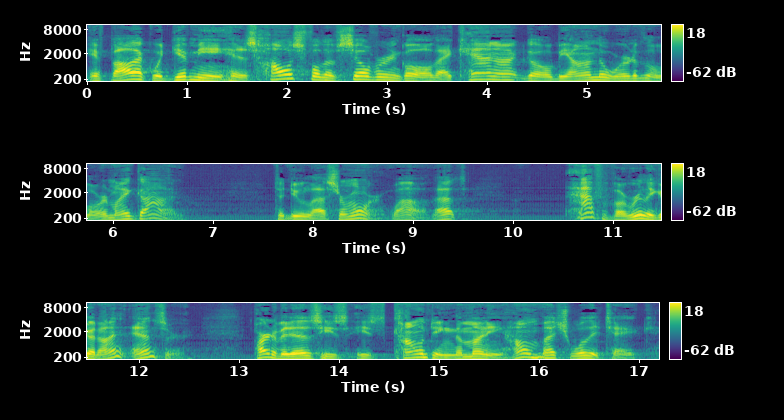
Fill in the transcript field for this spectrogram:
If Balak would give me his house full of silver and gold, I cannot go beyond the word of the Lord my God to do less or more. Wow, that's half of a really good answer. Part of it is he's, he's counting the money. How much will it take?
